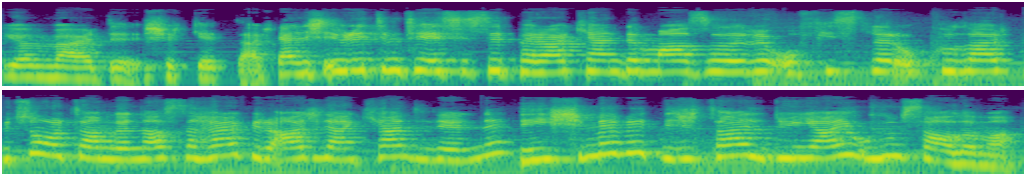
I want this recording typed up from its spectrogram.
yön verdi şirketler. Yani işte üretim tesisi, perakende mağazaları, ofisler, okullar, bütün ortamların aslında her biri acilen kendilerini değişime ve dijital dünyaya uyum sağlama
